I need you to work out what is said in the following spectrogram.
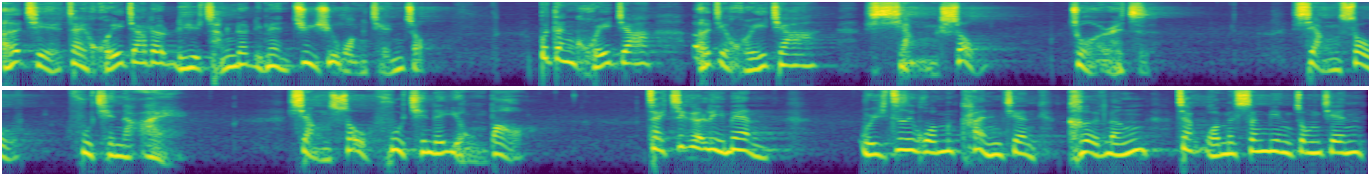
而且在回家的旅程的里面继续往前走。不但回家，而且回家享受做儿子，享受父亲的爱。享受父亲的拥抱，在这个里面，为之我们看见，可能在我们生命中间，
